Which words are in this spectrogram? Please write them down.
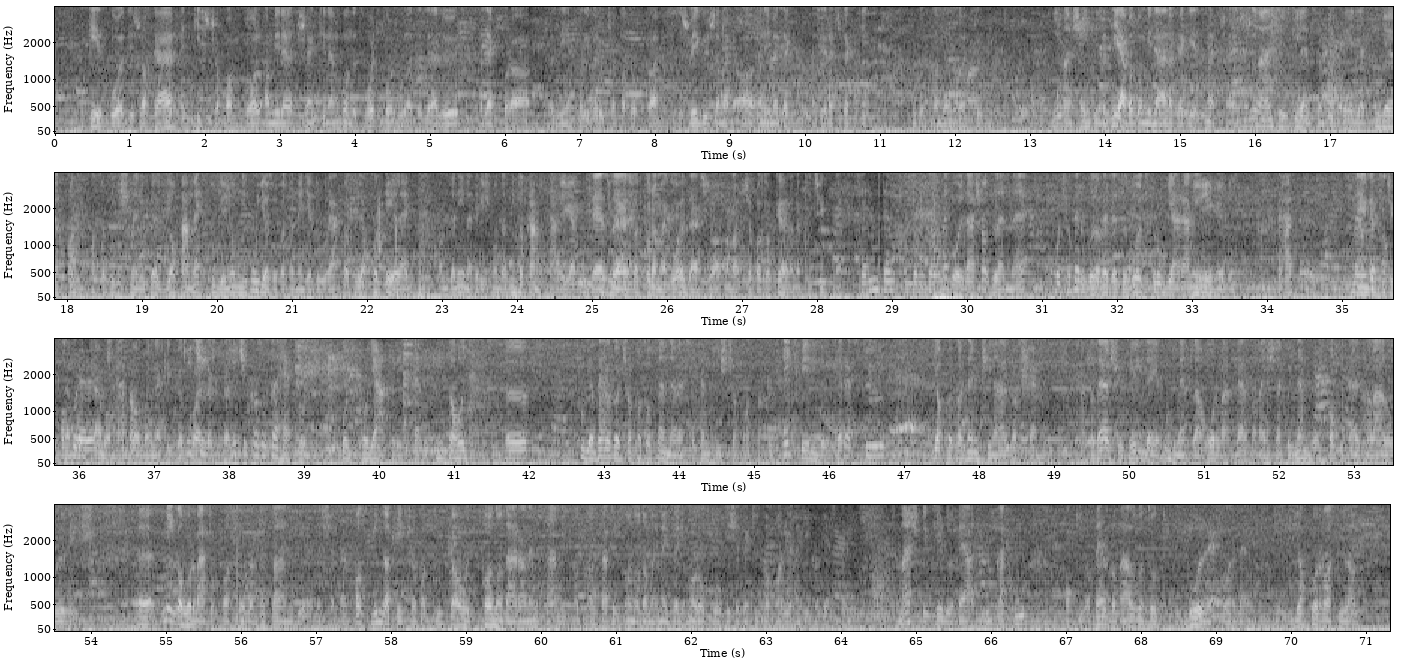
két gólt is akár egy kis csapattól, amire senki nem gondolt. Hogy fordulhat ez elő az ekkora, az ilyen kaliberű csapatokkal? És végül is a, a, a németek ezért estek ki, nyugodtan mondhatjuk. Nyilván senki nem Tehát hiába dominálnak egész meccsen, Hát Nyilván nem tud 90 percig egyet. Ugye azt, azt azért ismerjük el, hogy Japán meg tudja nyomni úgy azokat a negyed órákat, hogy akkor tényleg, amit a németek is mondtak, mint a kamikáz. Igen, de ez lehet akkor a megoldás a, a nagy csapatok ellen, a kicsiknek? Szerintem, szerintem a megoldás az lenne, hogyha berugod a vezető volt, rúgjál rá még egyet. Tehát, Én akkor- a kicsik akkor erre nincs. Hát mondom, hogy nekik kicsik, ezek szerint. Kicsik azok lehet, hogy, hogy, hogy átvészelik, mint ahogy ö, ugye a belga csapatot nem nevezhetem kis csapatnak. Ők egy fél idő keresztül gyakorlatilag nem csináltak semmit. Tehát az első fél ideje úgy ment le a horvát-belga meccsnek, hogy nem volt kaput eltaláló lövés. Még a horvátok passzolgattak talán ígéretesebben. Azt mind a két csapat tudta, hogy Kanadára nem számíthatnak, tehát hogy Kanada majd megveri Marokkót, és ezek kikaparja nekik a gesztenét. És a második félből beállt Lukaku, aki a belga válogatott gólrekorder, és gyakorlatilag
